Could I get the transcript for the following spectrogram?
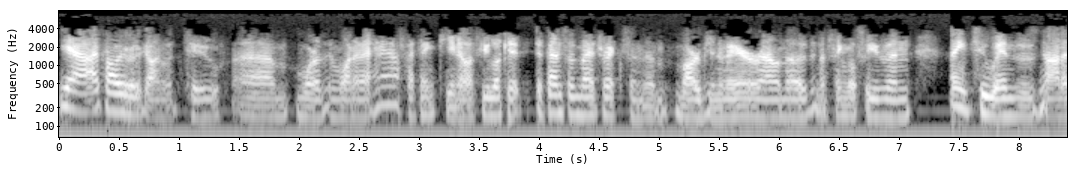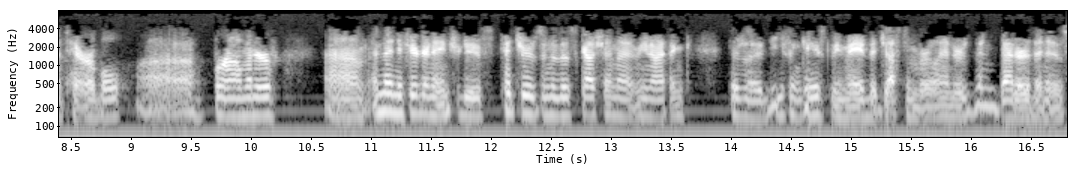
Yeah, I probably would have gone with two, um, more than one and a half. I think, you know, if you look at defensive metrics and the margin of error around those in a single season, I think two wins is not a terrible, uh, barometer um, and then if you're going to introduce pitchers into the discussion, I mean, I think there's a decent case to be made that Justin Verlander has been better than his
